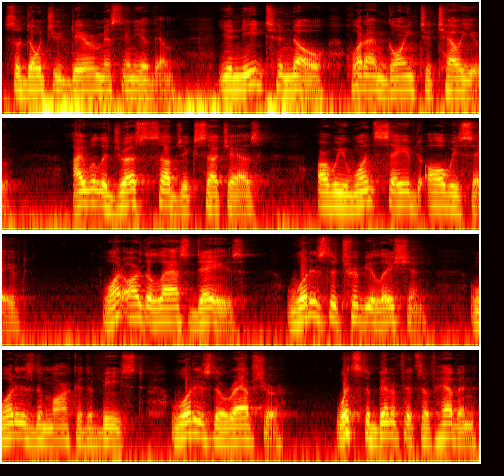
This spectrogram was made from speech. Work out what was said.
So don't you dare miss any of them. You need to know what I'm going to tell you. I will address subjects such as are we once saved, always saved? What are the last days? What is the tribulation? What is the mark of the beast? What is the rapture? What's the benefits of heaven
